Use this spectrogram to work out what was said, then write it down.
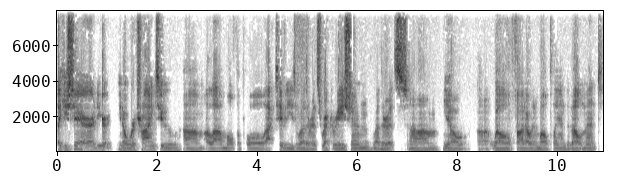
like you shared, you're, you know, we're trying to um, allow multiple activities, whether it's recreation, whether it's, um, you know, uh, well thought out and well planned development,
